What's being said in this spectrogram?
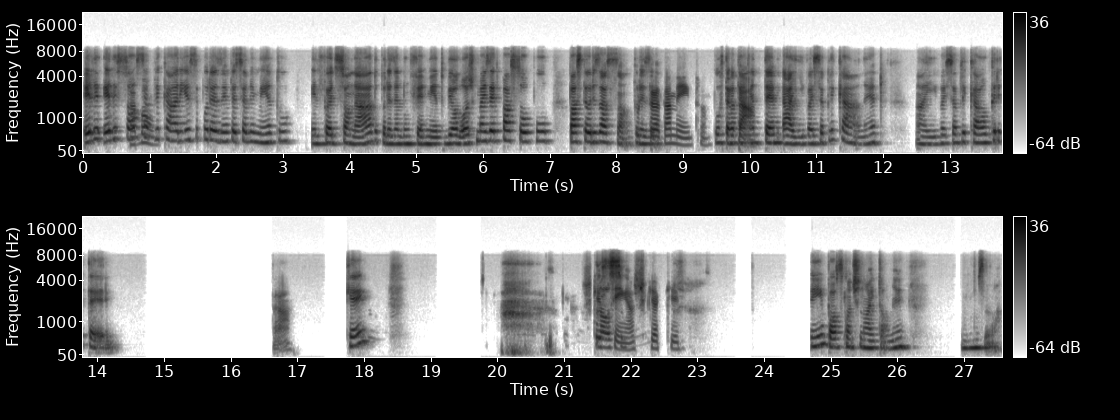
Ele, ele só tá se aplicaria se, por exemplo, esse alimento ele foi adicionado, por exemplo, um fermento biológico, mas ele passou por pasteurização, por, por exemplo. tratamento. Por tratamento tá. térmico. Aí vai se aplicar, né? Aí vai se aplicar o critério. Tá. Ok? Acho que Próximo. sim, acho que aqui. Sim, posso continuar então, né? Vamos lá.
